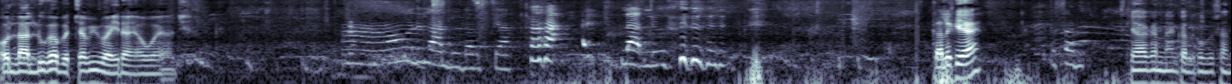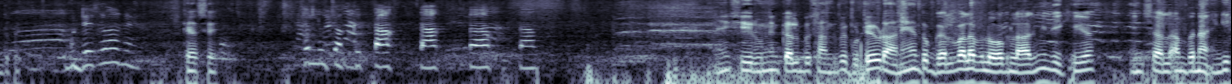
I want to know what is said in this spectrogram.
और लालू का बच्चा भी बाहर आया हुआ है आज। हाँ, लालू का बच्चा। लालू। कल क्या है? पसंद क्या करना है कल को बसंत पे? कैसे? चलो चक टाक टाक टाक टाक। नहीं शेरू ने कल बसंत पे गुड्डे उड़ाने हैं तो गल वाला व्लॉग लाजमी देखिएगा। इंशाल्लाह हम बनाएँगे।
